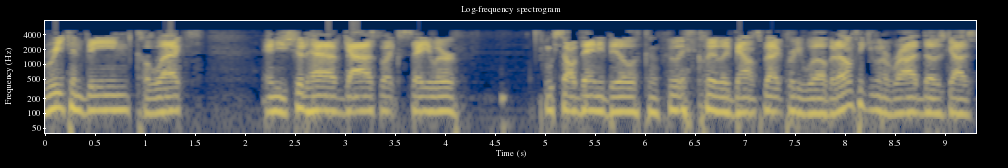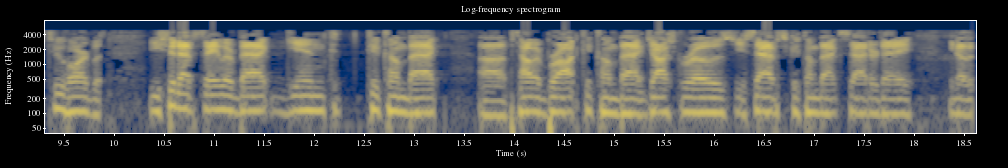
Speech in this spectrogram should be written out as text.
reconvene, collect, and you should have guys like Saylor. We saw Danny Beal clearly bounce back pretty well, but I don't think you want to ride those guys too hard. But you should have Sailor back. Ginn could, could come back. Uh, Tyler Brott could come back. Josh Grosz, you Savage could come back Saturday. You know,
